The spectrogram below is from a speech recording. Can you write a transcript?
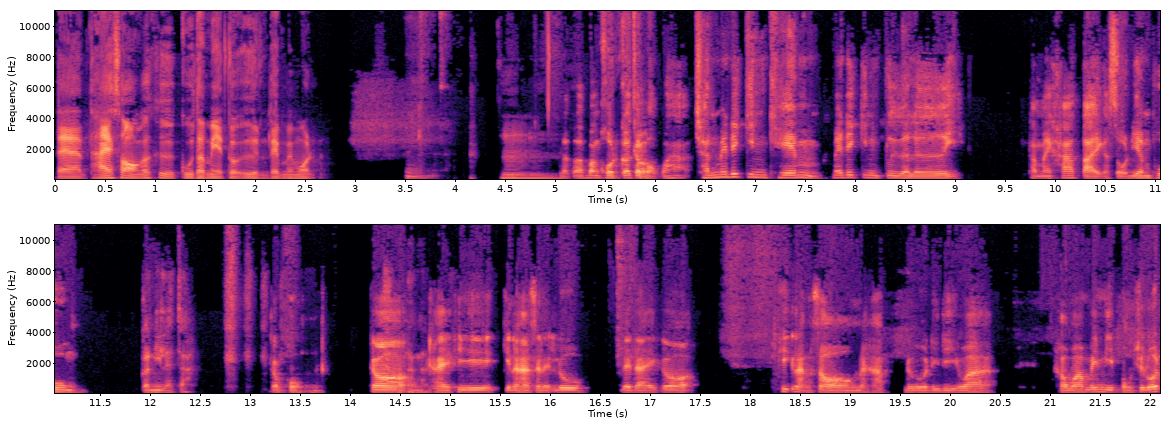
แต่ท้ายซองก็คือกลูตาเมตตัวอื่นเต็มไปหมดอืมอืมแล้วก็บางคนก็จะบอกว่า ฉันไม่ได้กินเค็ม ไม่ได้กินเกลือเลยทำให้ค่าไตกับโซเดียมพุ่ง ก็นี่แหละจ้ะกับผม ก็ดังนั้นใครที่กินอาหารสำเร็จรูปใด ๆ ก็พลิกหลังซองนะครับ ดูดีๆว่าคำว่าไม่มีผงชูรส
